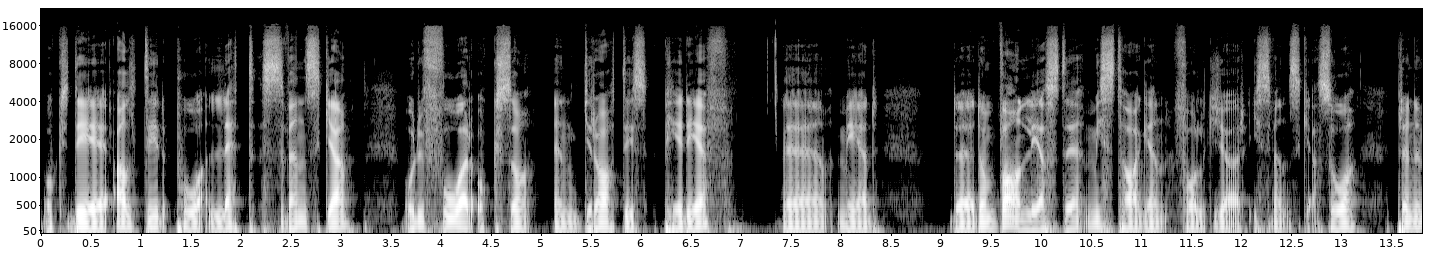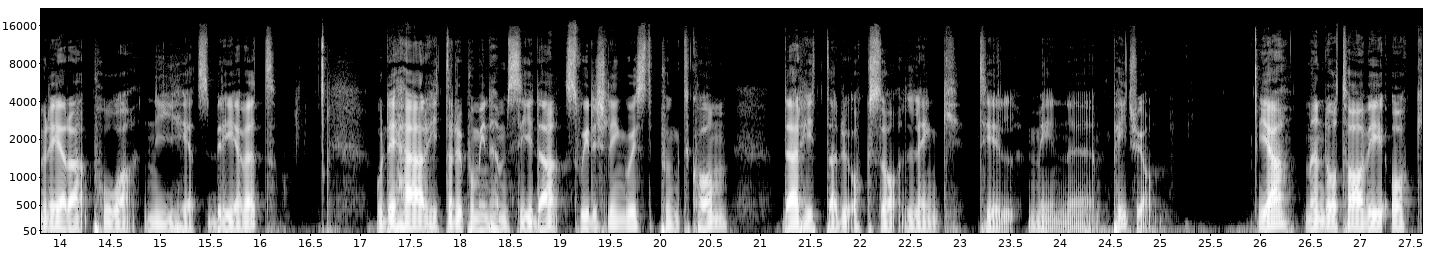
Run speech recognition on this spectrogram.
Och det är alltid på lätt svenska. Och du får också en gratis pdf eh, med de vanligaste misstagen folk gör i svenska så prenumerera på nyhetsbrevet och det här hittar du på min hemsida swedishlinguist.com Där hittar du också länk till min eh, Patreon Ja, men då tar vi och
